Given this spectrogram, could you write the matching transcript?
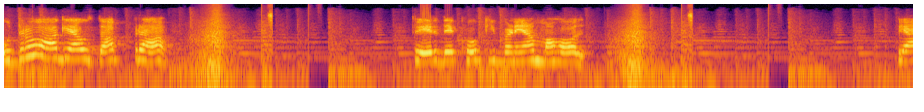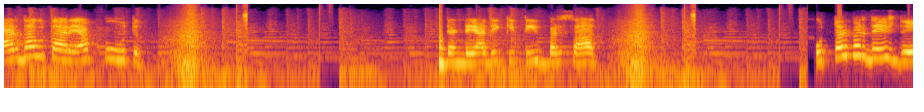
ਉਧਰੋਂ ਆ ਗਿਆ ਉਸ ਦਾ ਭਰਾ। ਫੇਰ ਦੇਖੋ ਕੀ ਬਣਿਆ ਮਾਹੌਲ। ਪਿਆਰ ਦਾ ਉਤਾਰਿਆ ਭੂਤ ਡੰਡਿਆਂ ਦੀ ਕੀਤੀ ਬਰਸਾਤ। ਉੱਤਰ ਪ੍ਰਦੇਸ਼ ਦੇ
